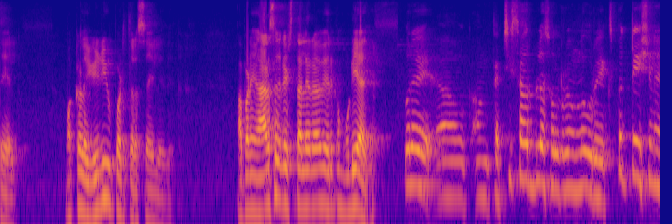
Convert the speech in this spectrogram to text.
செயல். மக்களை இழிவுபடுத்துகிற செயல் இது. அப்போ நீங்கள் அரசியல் கட்சி தலைவராகவே இருக்க முடியாது. ஒரு அவங்க கட்சி சார்பில் சொல்கிறவங்க ஒரு எக்ஸ்பெக்டேஷனை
